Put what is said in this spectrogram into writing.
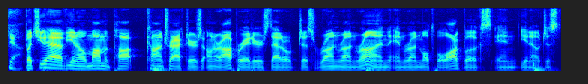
Yeah. But you have, you know, mom and pop contractors, owner operators that'll just run, run, run, and run multiple logbooks, and you know, just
